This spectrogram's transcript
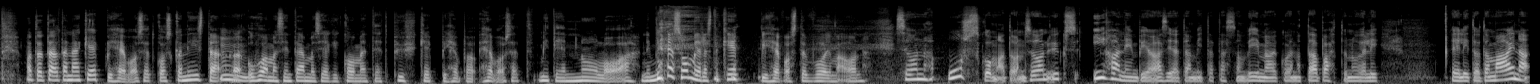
Mä otan täältä nämä keppihevoset, koska niistä mm. huomasin tämmöisiäkin kommentteja, että pyh keppihevoset, miten noloa. Niin mikä sun mielestä keppihevosten voima on? Se on uskomaton. Se on yksi ihanimpia asioita, mitä tässä on viime aikoina tapahtunut. Eli, eli tota, mä aina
